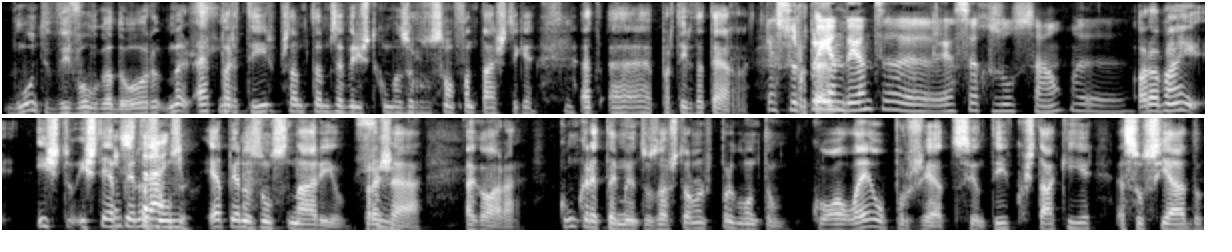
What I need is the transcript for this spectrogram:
muito divulgador, mas Sim. a partir, portanto, estamos a ver isto com uma resolução fantástica a, a, partir da Terra. É surpreendente portanto, essa resolução? Eh, ora bem, isto, isto é, é, apenas um, é apenas um cenário para Sim. já. Agora, concretamente, os astrónomos perguntam qual é o projeto científico que está aqui associado,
